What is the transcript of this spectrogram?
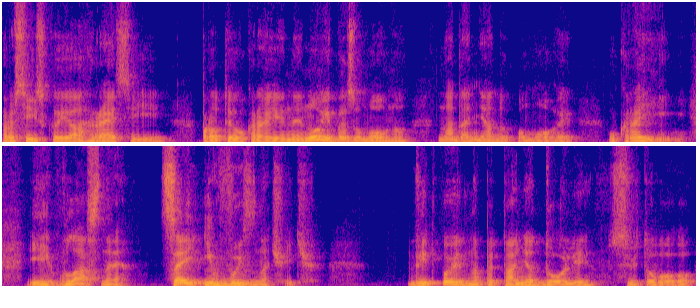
російської агресії проти України, ну і безумовно надання допомоги Україні. І, власне, це і визначить відповідь на питання долі світового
